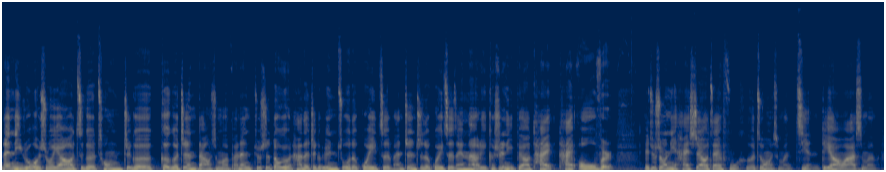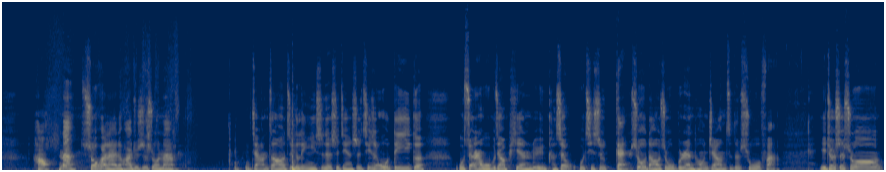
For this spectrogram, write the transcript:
那你如果说要这个从这个各个政党什么，反正就是都有它的这个运作的规则，反正政治的规则在那里。可是你不要太太 over，也就是说你还是要再符合这种什么减调啊什么。好，那说回来的话，就是说，那讲到这个林医师的这件事，其实我第一个，我虽然我比较偏绿，可是我其实感受到是，我不认同这样子的说法。也就是说，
